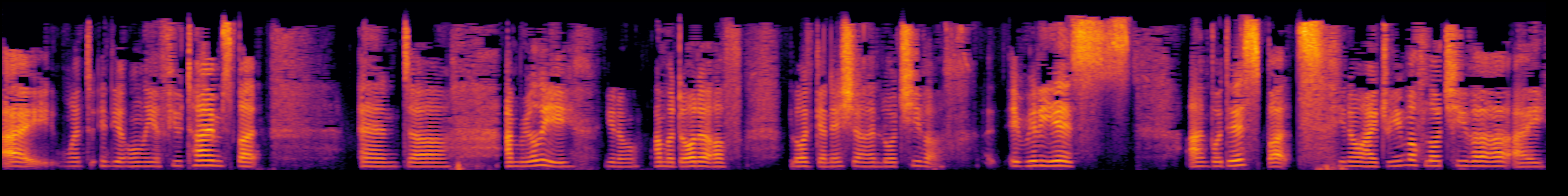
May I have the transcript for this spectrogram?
I went to India only a few times, but and uh, I'm really, you know, I'm a daughter of Lord Ganesha and Lord Shiva. It really is. I'm Buddhist, but you know, I dream of Lord Shiva. I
